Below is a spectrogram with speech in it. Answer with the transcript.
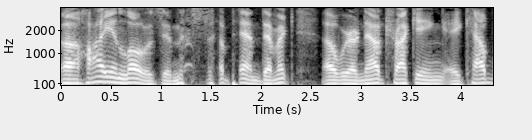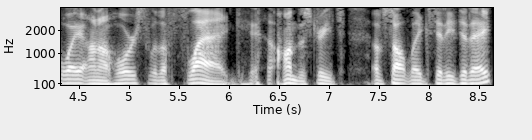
uh, high and lows in this uh, pandemic. Uh, we are now tracking a cowboy on a horse with a flag on the streets of Salt Lake City today.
